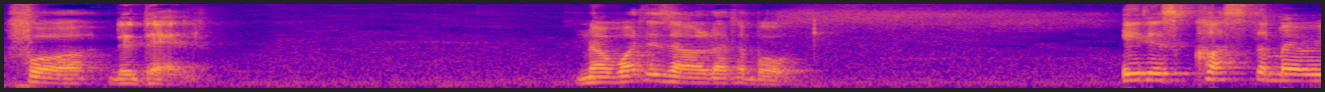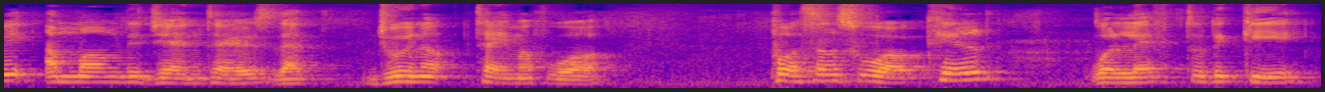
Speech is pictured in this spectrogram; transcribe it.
for the dead. Now, what is all that about? It is customary among the Gentiles that during a time of war, persons who are killed were left to decay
